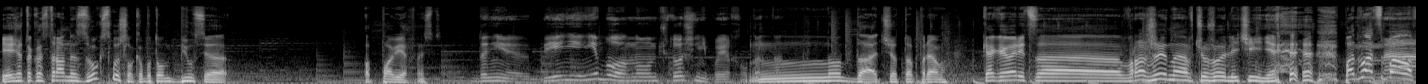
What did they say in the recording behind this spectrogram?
Я еще такой странный звук слышал, как будто он бился об поверхность. Да не, биения не было, но он что-то вообще не поехал. так-то. Ну да, что-то прям... Как говорится, вражина в чужой личине. По 20 Да, баллов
